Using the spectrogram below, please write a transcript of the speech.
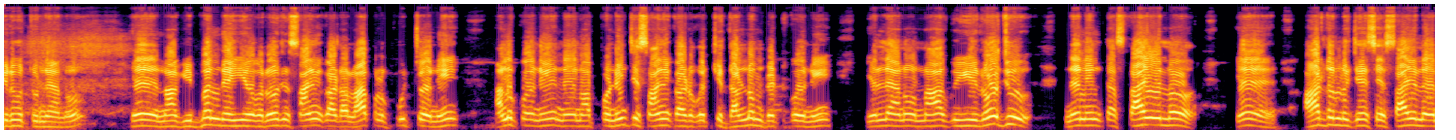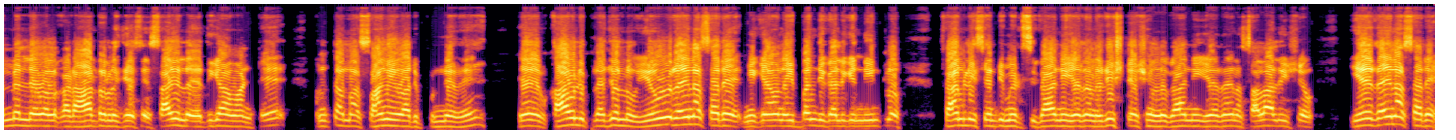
తిరుగుతున్నాను. ఏ నాకు ఇబ్బంది అయ్యి ఒక రోజు స్వామి కాడ లోపల కూర్చొని అనుకొని నేను అప్పటి నుంచి స్వామి కాడకు వచ్చి దండం పెట్టుకొని వెళ్ళాను. నాకు ఈ రోజు నేను ఇంత స్థాయిలో ఏ ఆర్డర్లు చేసే స్థాయిలో ఎమ్మెల్యే వాళ్ళ కాడ ఆర్డర్లు చేసే స్థాయిలో ఎదిగామంటే అంతా మా స్వామి వారి పుణ్యమే. ఏ కావులి ప్రజలు ఎవరైనా సరే మీకు ఏమైనా ఇబ్బంది కలిగింది ఇంట్లో ఫ్యామిలీ సెంటిమెంట్స్ కానీ ఏదైనా రిజిస్ట్రేషన్లు కానీ ఏదైనా స్థలాల విషయం ఏదైనా సరే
